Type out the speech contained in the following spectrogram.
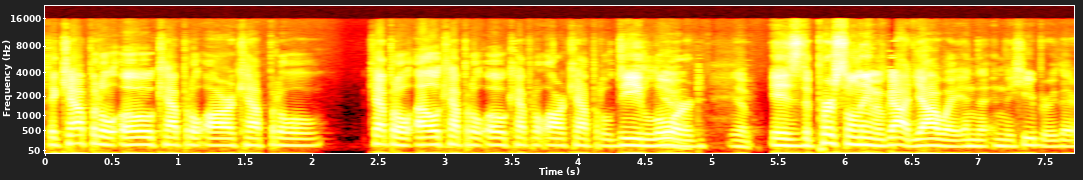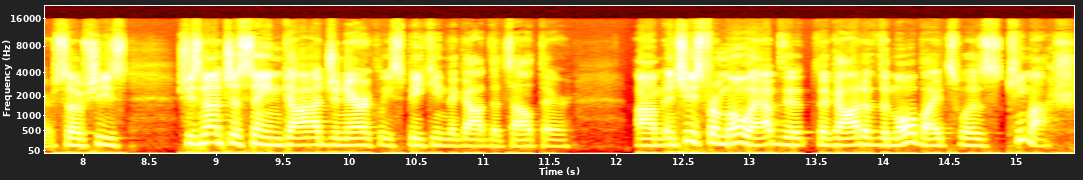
The capital O, capital R, capital capital L, capital O, capital R, capital D, Lord, Yep. is the personal name of God, Yahweh, in the in the Hebrew there. So she's she's not just saying God generically speaking, the God that's out there, um, and she's from Moab. The the god of the Moabites was Chemosh.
